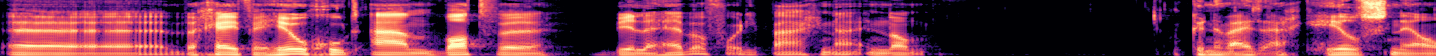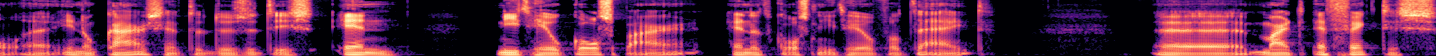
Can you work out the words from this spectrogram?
Uh, we geven heel goed aan wat we willen hebben voor die pagina. En dan kunnen wij het eigenlijk heel snel in elkaar zetten. Dus het is en niet heel kostbaar en het kost niet heel veel tijd. maar het effect is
